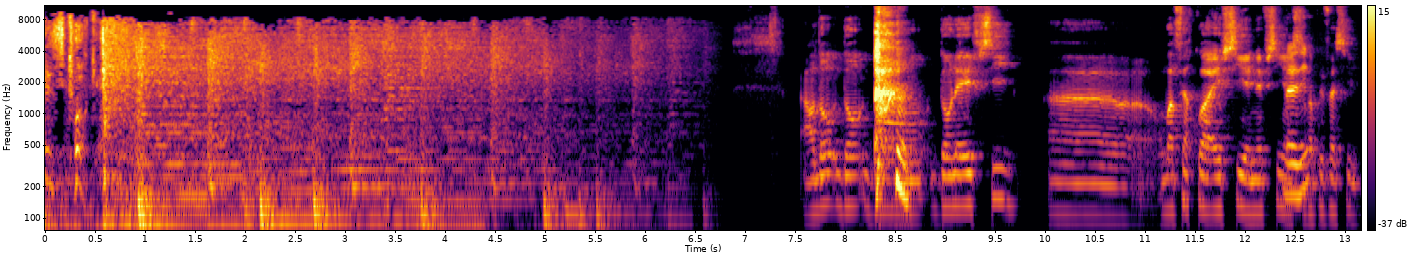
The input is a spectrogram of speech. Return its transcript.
Is cooking. Alors dans, dans, dans, dans la FC, euh, on va faire quoi AFC et NFC, hein, ce sera plus facile.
